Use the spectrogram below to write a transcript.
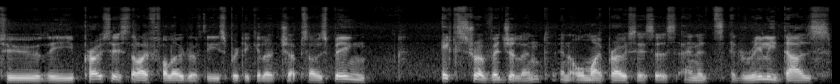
to the process that I followed with these particular chips. I was being extra vigilant in all my processes and it's it really does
